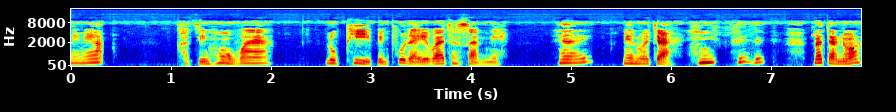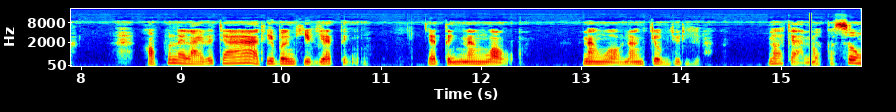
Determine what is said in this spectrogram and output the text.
นี่แม่เนาะข้าสิฮู้ว่า ลูกพี่เป็นผู้ใดว่าจังสันเนี่ยเฮ้ยแม่นว่าจ้ะ น่าจะเนาะขอบคุณหลายๆด้วยจ้า ที่เบิ่งคลิปยะตึงยะตึงนางเว่านางเว่านางจมอยู่ดีล่ะนอกจากแล้วก็ส่ง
